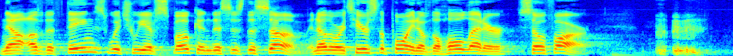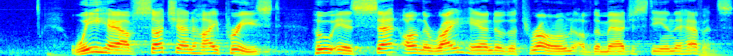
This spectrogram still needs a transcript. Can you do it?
Now, of the things which we have spoken, this is the sum. In other words, here's the point of the whole letter so far. we have such an high priest who is set on the right hand of the throne of the majesty in the heavens.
